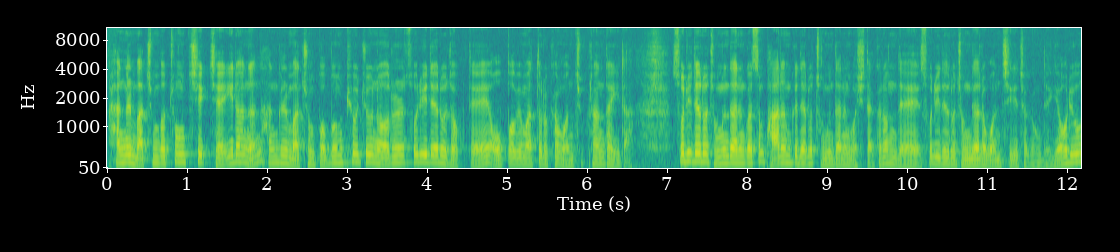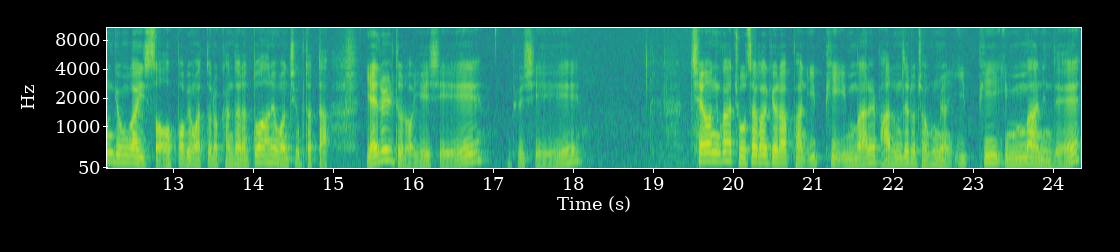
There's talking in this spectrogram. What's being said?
한글 맞춤법 총칙 제1항은 한글 맞춤법은 표준어를 소리대로 적되 어법에 맞도록 한 원칙을 한다이다. 소리대로 적는다는 것은 발음 그대로 적는다는 것이다. 그런데 소리대로 적는다는 원칙이 적용되기 어려운 경우가 있어 어법에 맞도록 한다는 또 하나의 원칙이 붙었다. 예를 들어 예시, 표시 체언과 조사가 결합한 입히 입만을 발음대로 적으면 입히 입만인데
